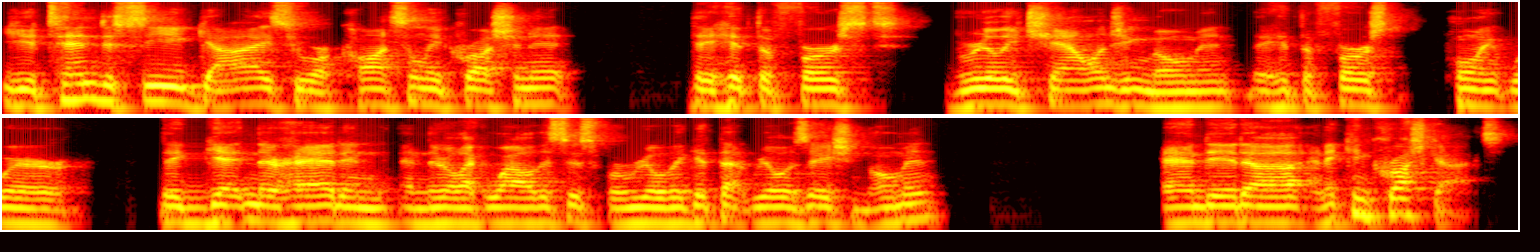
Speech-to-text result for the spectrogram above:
you tend to see guys who are constantly crushing it. They hit the first really challenging moment. They hit the first point where they get in their head and, and they're like, wow, this is for real. They get that realization moment. And it uh, and it can crush guys.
